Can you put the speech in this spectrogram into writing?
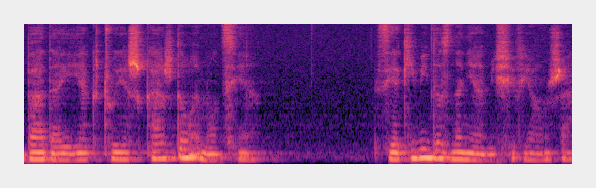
Badaj, jak czujesz każdą emocję, z jakimi doznaniami się wiąże.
